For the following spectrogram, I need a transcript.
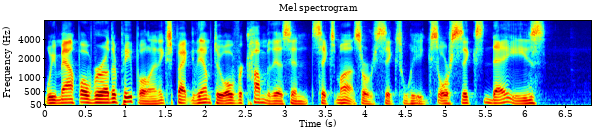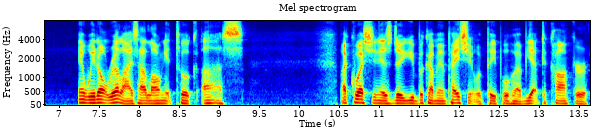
we map over other people and expect them to overcome this in six months or six weeks or six days. And we don't realize how long it took us. My question is Do you become impatient with people who have yet to conquer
